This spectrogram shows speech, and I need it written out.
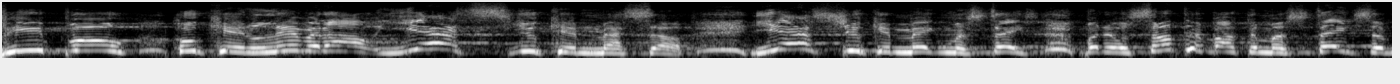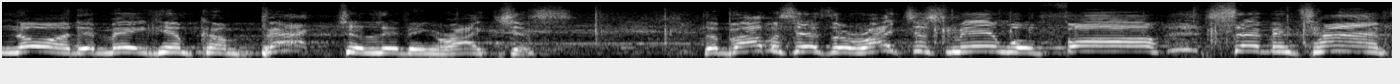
people who can live it out. Yes, you can mess up. Yes, you can make mistakes. But it was something about the mistakes of Noah that made him come back to living righteous. The Bible says the righteous man will fall seven times.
